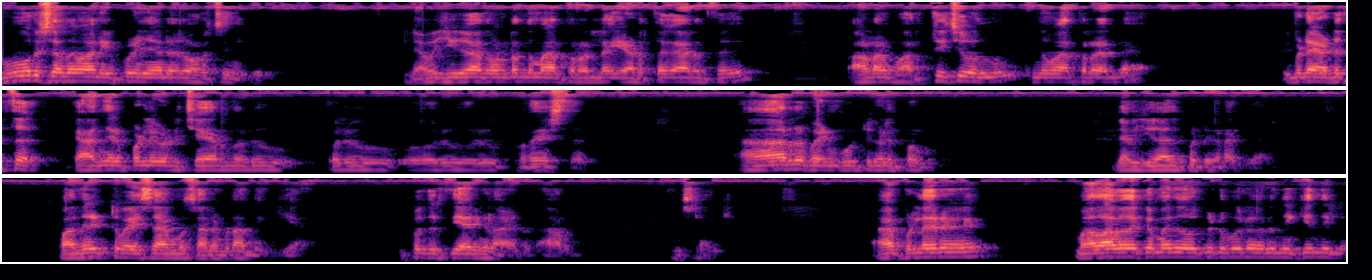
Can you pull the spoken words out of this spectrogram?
നൂറ് ശതമാനം ഇപ്പോഴും ഞാനതിൽ ഉറച്ചു നിൽക്കുന്നു. ലവജികാതം ഉണ്ടെന്ന് മാത്രമല്ല ഈ അടുത്ത കാലത്ത് അവിടെ വർദ്ധിച്ചു വന്നു എന്ന് മാത്രമല്ല ഇവിടെ അടുത്ത് കാഞ്ഞിരപ്പള്ളിയോട് ചേർന്നൊരു ഒരു ഒരു ഒരു പ്രദേശത്ത് ആറ് പെൺകുട്ടികൾ ഇപ്പം ലവജികാതിപ്പെട്ട് കിടക്കുക പതിനെട്ട് വയസ്സാകുമ്പോൾ സ്ഥലം വിടാൻ നിൽക്കുക. ഇപ്പം ക്രിസ്ത്യാനികളാണ് ആറ് മനസ്സിലാക്കി ആ പിള്ളേരെ മാതാപിതാക്കന്മാർ നോക്കിയിട്ട് പോലും അവർ നിൽക്കുന്നില്ല.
